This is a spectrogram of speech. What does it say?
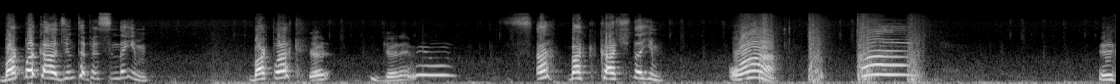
Bak bak ağacın tepesindeyim. Bak bak. Gör göremiyorum. Ah bak karşıdayım. Oha! Ih.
